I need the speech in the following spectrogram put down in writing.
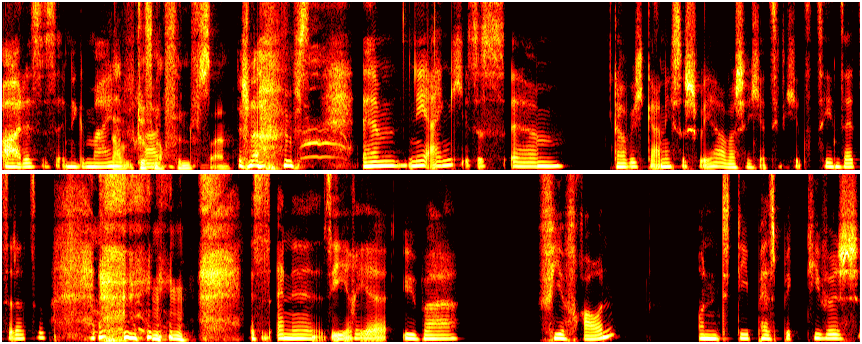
Oh, das ist eine gemeine da Frage. Dürfen noch fünf sein. Dürfen noch fünf ähm, Nee, eigentlich ist es, ähm, glaube ich, gar nicht so schwer. Wahrscheinlich erzähle ich jetzt zehn Sätze dazu. es ist eine Serie über vier Frauen und die perspektivisch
